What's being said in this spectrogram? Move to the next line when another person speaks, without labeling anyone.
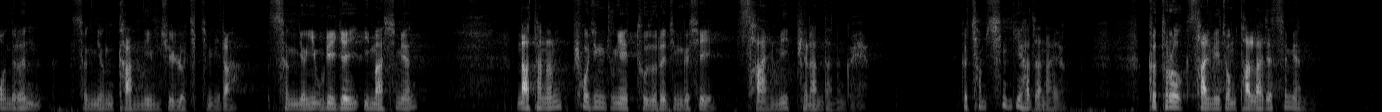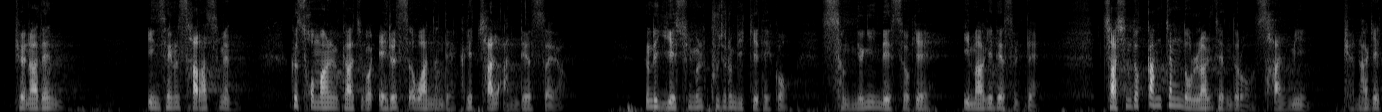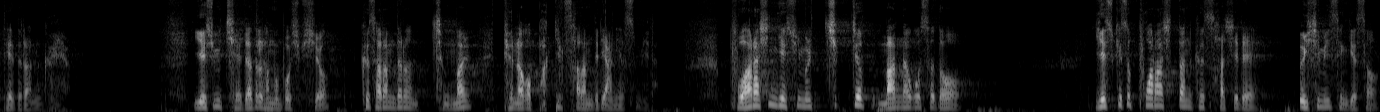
오늘은 성령 강림 주일로 지킵니다. 성령이 우리에게 임하시면 나타나는 표징 중에 두드러진 것이 삶이 변한다는 거예요. 그 참 신기하잖아요. 그토록 삶이 좀 달라졌으면 변화된 인생을 살았으면 그 소망을 가지고 애를 써왔는데 그게 잘 안 되었어요. 그런데 예수님을 구주로 믿게 되고 성령이 내 속에 임하게 됐을 때 자신도 깜짝 놀랄 정도로 삶이 변하게 되더라는 거예요. 예수님 제자들 한번 보십시오. 그 사람들은 정말 변하고 바뀔 사람들이 아니었습니다. 부활하신 예수님을 직접 만나고서도 예수께서 부활하셨다는 그 사실에 의심이 생겨서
